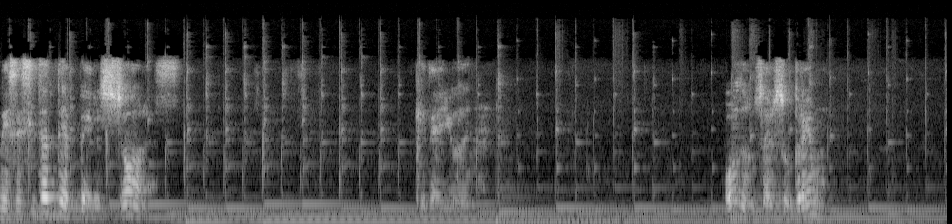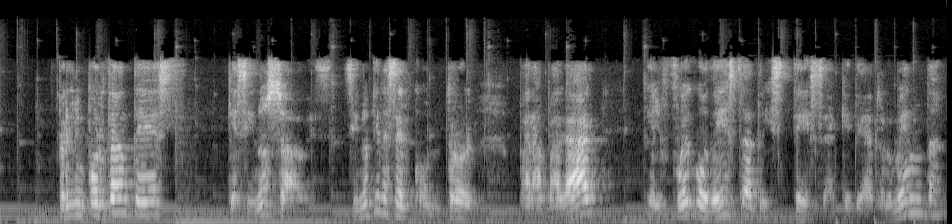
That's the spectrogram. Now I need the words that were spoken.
necesitas de personas que te ayuden. O de un ser supremo. Pero lo importante es que si no sabes, si no tienes el control para apagar el fuego de esta tristeza que te atormenta,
